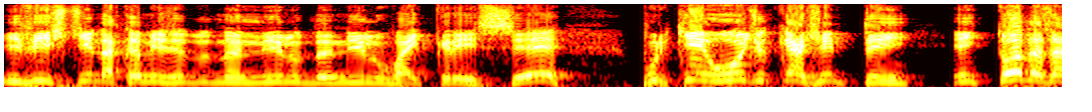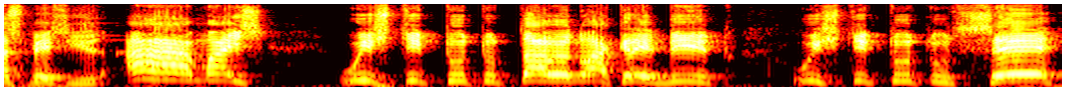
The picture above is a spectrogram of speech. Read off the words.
e vestindo a camisa do Danilo, Danilo vai crescer, porque hoje o que a gente tem em todas as pesquisas, ah, mas o Instituto tal eu não acredito, o Instituto C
